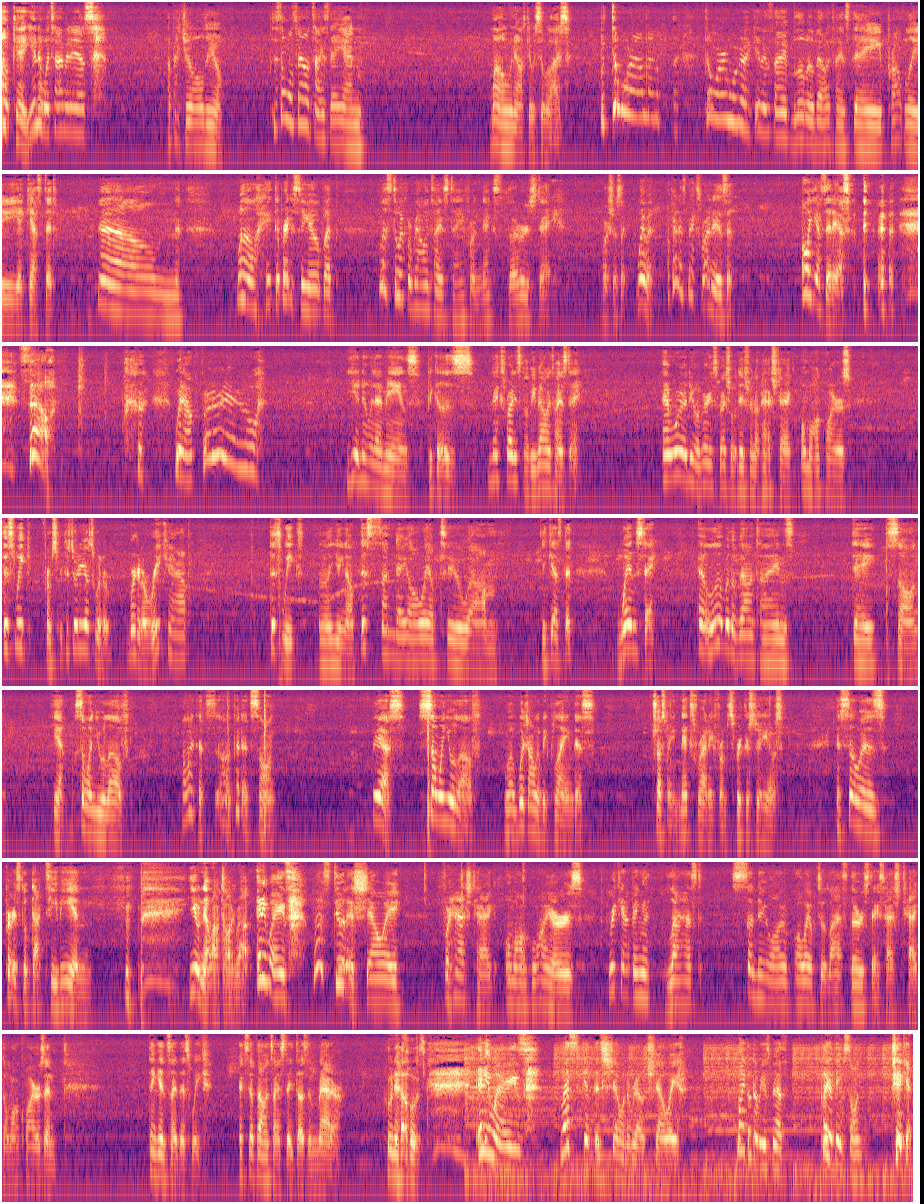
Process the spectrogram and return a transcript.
Okay, you know what time it is? I bet you all do. It's almost Valentine's Day, and well, who knows? Get civilized. But don't worry, I'm not. Gonna, don't worry, we're gonna get inside a little bit of Valentine's Day. Probably you guessed it. Um, well, hate to break this to you, but let's do it for Valentine's Day for next Thursday. Or should I say, wait a minute, I bet it's next Friday, is it? Oh, yes, it is. so, without further ado, you know what that means because next Friday's going to be Valentine's Day. And we're going to do a very special edition of hashtag Omaha Choirs. This week from Spreaker Studios, to, we're going to recap this week's, uh, you know, this Sunday all the way up to, um, you guessed it, Wednesday. And a little bit of Valentine's Day song. Yeah, someone you love. I like that. Oh, I bet that song. Yes, someone you love. Well, which I'm going to be playing this. Trust me, next Friday from Spreaker Studios. And so is Periscope.tv and you know what I'm talking about. Anyways, let's do this, shall we? For hashtag Omaha Choirs, recapping last Sunday all, all the way up to last Thursday's hashtag Omaha Choirs and think inside this week. Except Valentine's Day doesn't matter. Who knows? Anyways, let's get this show on the road, shall we? Michael W. Smith, play the theme song, It.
